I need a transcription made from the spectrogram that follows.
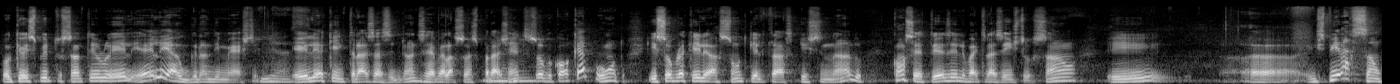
Porque o Espírito Santo, ele, ele é o grande mestre. Yes. Ele é quem traz as grandes revelações para a uhum. gente sobre qualquer ponto. E sobre aquele assunto que ele está ensinando, com certeza ele vai trazer instrução e uh, inspiração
